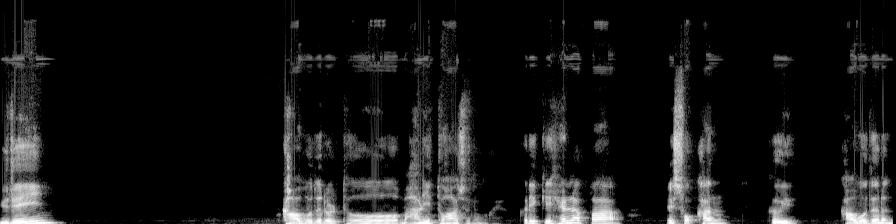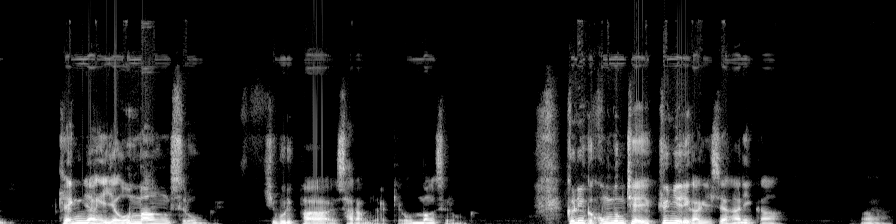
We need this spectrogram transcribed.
유대인 가부들을 더 많이 도와주는 거예요. 그렇게 헬라파에 속한 그 가부들은 굉장히 원망스러운 거예요. 히브리파 사람들에게 원망스러운 거예요. 그러니까 공동체에 균열이 가기 시작하니까, 어,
